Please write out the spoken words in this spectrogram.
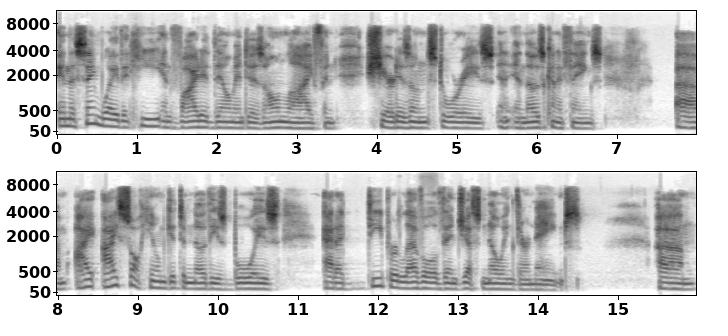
in the same way that he invited them into his own life and shared his own stories and, and those kind of things, um, I I saw him get to know these boys at a deeper level than just knowing their names. Um,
